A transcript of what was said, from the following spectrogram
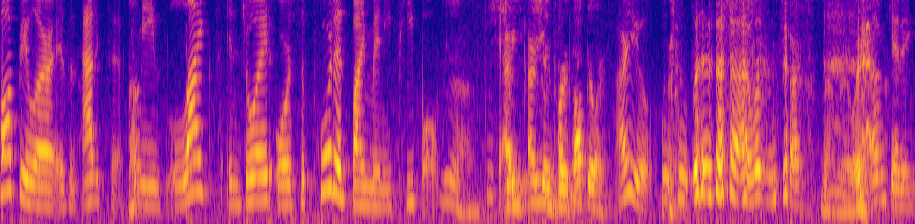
popular is an adjective. Uh-huh. It means liked, enjoyed, or supported by many people. Yeah, Okay, are you- Shane's, are you Shane's very popular. Are you? I wasn't sure. Not really. I'm kidding.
